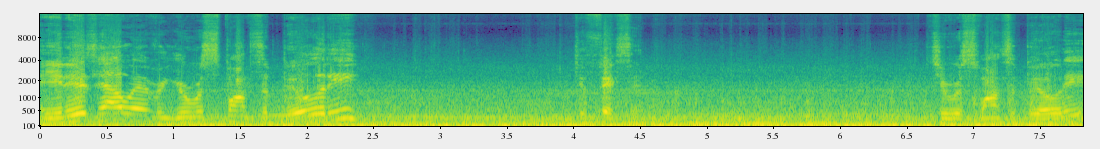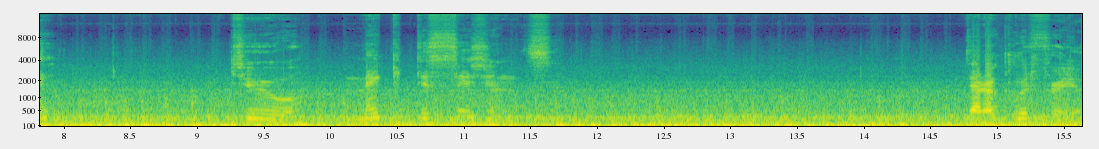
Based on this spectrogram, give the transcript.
It is, however, your responsibility to fix it. It's your responsibility to make decisions that are good for you.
